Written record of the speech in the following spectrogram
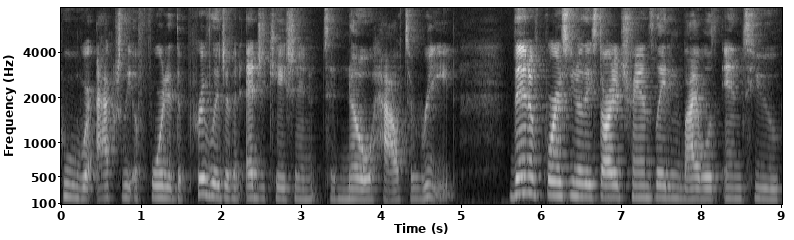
who were actually afforded the privilege of an education to know how to read. Then, of course, you know, they started translating Bibles into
